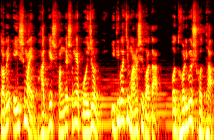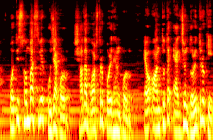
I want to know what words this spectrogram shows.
তবে এই সময় ভাগ্যের সঙ্গে সঙ্গে প্রয়োজন ইতিবাচক মানসিকতা। ও ধর্মীয় শ্রদ্ধা। প্রতি সোমবার শিবের পূজা করুন, সাদা বস্ত্র পরিধান করুন এবং অন্তত একজন দরিদ্রকে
